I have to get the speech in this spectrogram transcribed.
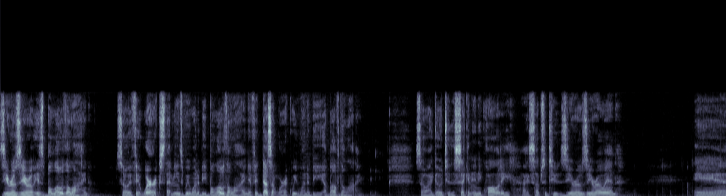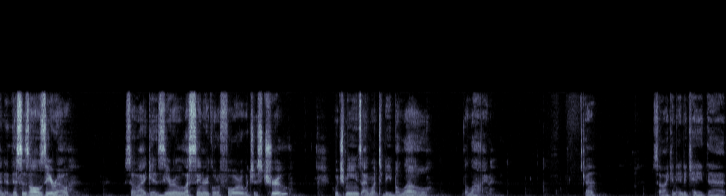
0 0 is below the line so if it works that means we want to be below the line. If it doesn't work we want to be above the line. So I go to the second inequality, I substitute 0, 0 in, and this is all 0. So I get 0 less than or equal to 4, which is true, which means I want to be below the line. Okay? So I can indicate that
